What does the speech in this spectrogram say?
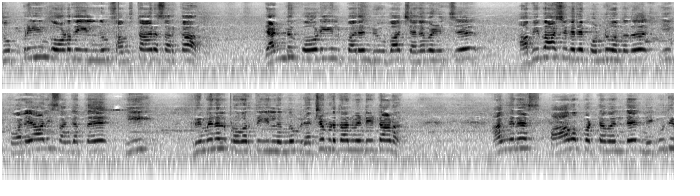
സുപ്രീം കോടതിയിൽ നിന്നും സംസ്ഥാന സർക്കാർ രണ്ട് കോടിയിൽ പരം രൂപ ചെലവഴിച്ച് അഭിഭാഷകരെ കൊണ്ടുവന്നത് ഈ കൊലയാളി സംഘത്തെ ഈ ക്രിമിനൽ പ്രവൃത്തിയിൽ നിന്നും രക്ഷപ്പെടുത്താൻ വേണ്ടിയിട്ടാണ്. അങ്ങനെ പാവപ്പെട്ടവന്റെ നികുതി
